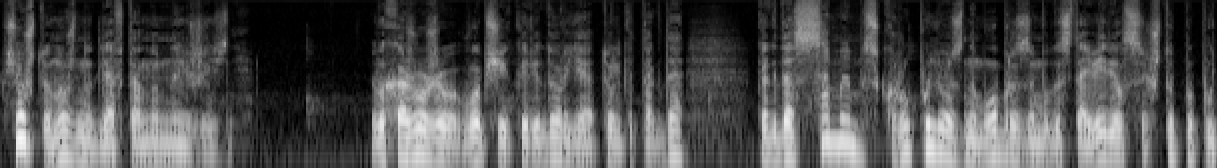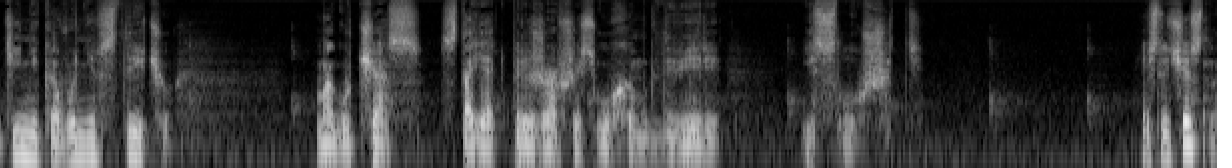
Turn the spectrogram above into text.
все, что нужно для автономной жизни. Выхожу же в общий коридор я только тогда, когда самым скрупулезным образом удостоверился, что по пути никого не встречу — Могу час стоять, прижавшись ухом к двери, и слушать. Если честно,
